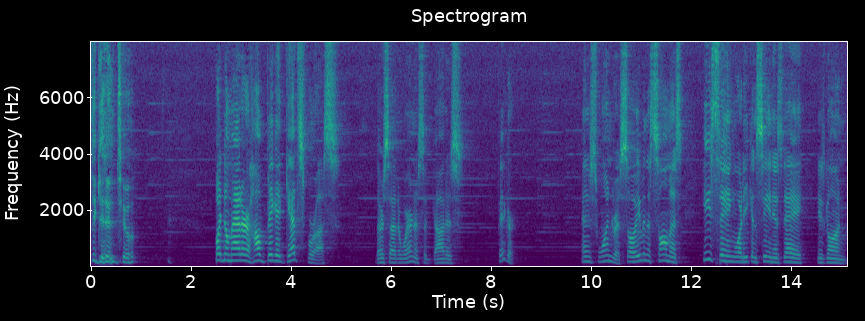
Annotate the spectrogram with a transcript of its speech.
to get into. But no matter how big it gets for us, there's that awareness that God is bigger. And it's wondrous. So even the psalmist, he's seeing what he can see in his day. He's going,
